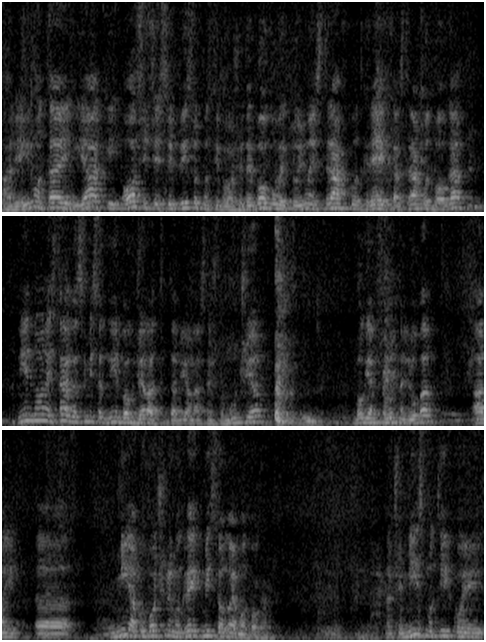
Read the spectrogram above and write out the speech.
Ali je imao taj jaki osjećaj svi prisutnosti Bože, da je Bog uvek tu, imao je strah od greha, strah od Boga. Nije onaj strah da se mi sad nije Bog dželat da bi on nas nešto mučio. Bog je apsolutna ljubav, ali e, mi ako počinimo greh, mi se odvojemo od Boga. Znači, mi smo ti koji,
